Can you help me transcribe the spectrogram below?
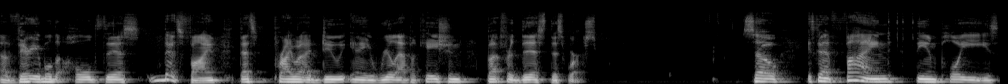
a, a variable that holds this. That's fine. That's probably what I'd do in a real application, but for this, this works. So it's going to find the employees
